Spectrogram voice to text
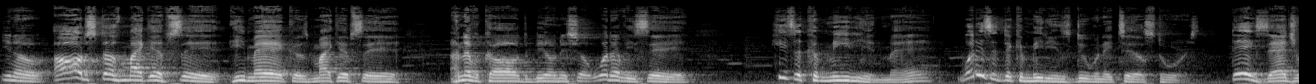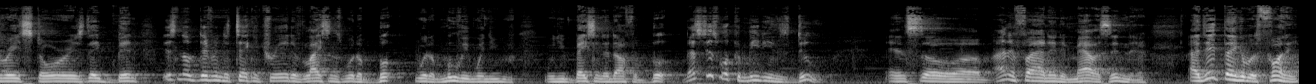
You know, all the stuff Mike Epps said, he mad because Mike Epps said, "I never called to be on this show." Whatever he said, he's a comedian, man. What is it that comedians do when they tell stories? They exaggerate stories. They've been. It's no different than taking creative license with a book, with a movie when you when you basing it off a book. That's just what comedians do. And so um, I didn't find any malice in there. I did think it was funny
